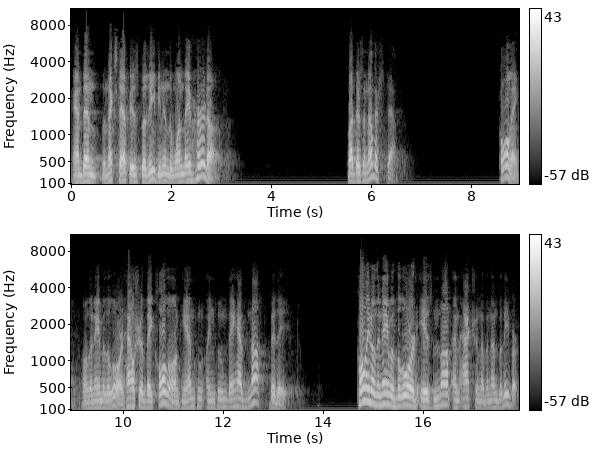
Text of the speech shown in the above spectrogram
And then the next step is believing in the one they've heard of. But there's another step calling on the name of the Lord. How should they call on him in whom they have not believed? Calling on the name of the Lord is not an action of an unbeliever.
